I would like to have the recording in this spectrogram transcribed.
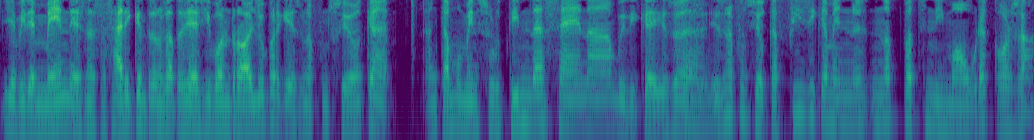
I, evidentment, és necessari que entre nosaltres hi hagi bon rotllo perquè és una funció que en cap moment sortim d'escena, vull dir que és una, és una funció que físicament no, és, no et pots ni moure, cosa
